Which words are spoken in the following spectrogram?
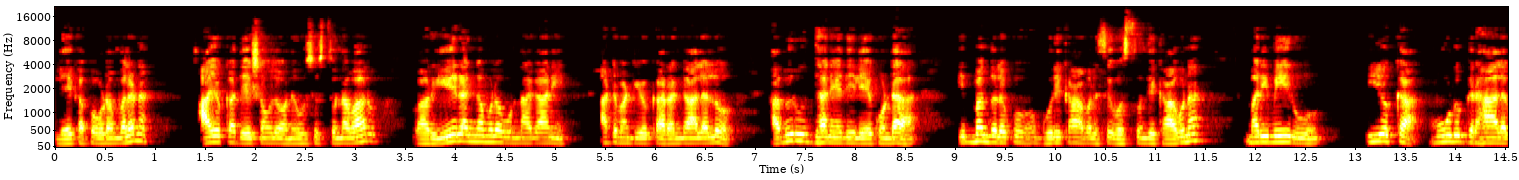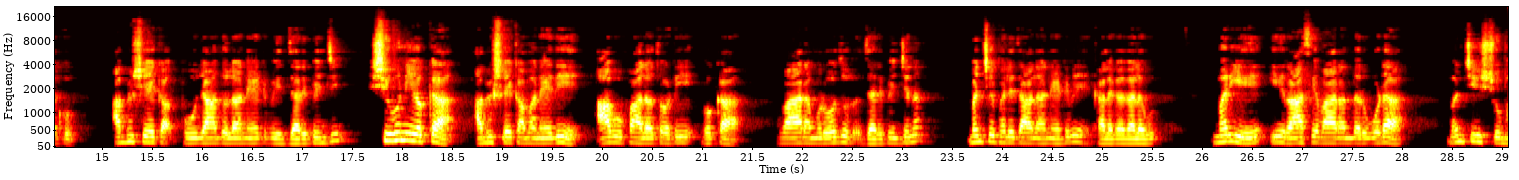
లేకపోవడం వలన ఆ యొక్క దేశంలో నివసిస్తున్న వారు వారు ఏ రంగంలో ఉన్నా కానీ అటువంటి యొక్క రంగాలలో అభివృద్ధి అనేది లేకుండా ఇబ్బందులకు గురి కావలసి వస్తుంది కావున మరి మీరు ఈ యొక్క మూడు గ్రహాలకు అభిషేక పూజాదులు అనేటివి జరిపించి శివుని యొక్క అభిషేకం అనేది ఆవు పాలతోటి ఒక వారం రోజులు జరిపించిన మంచి ఫలితాలు అనేటివి కలగగలవు. మరి ఈ రాశి వారందరూ కూడా మంచి శుభ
